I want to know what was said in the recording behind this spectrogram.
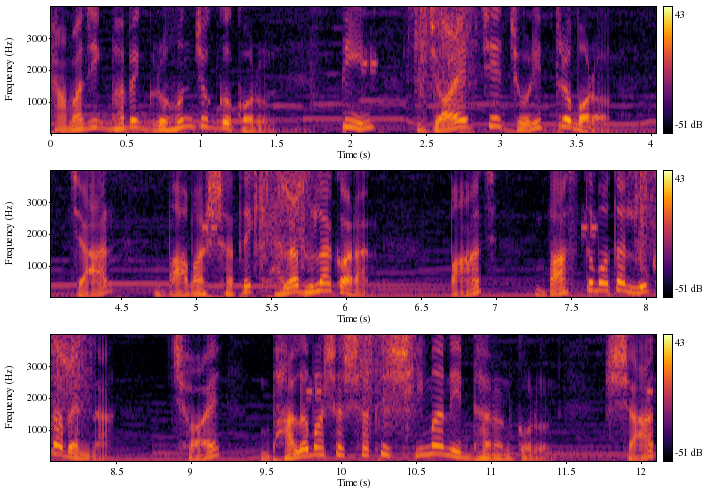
সামাজিকভাবে গ্রহণযোগ্য করুন। তিন, জয়ের চেয়ে চরিত্র বড়। চার, বাবার সাথে খেলাধুলা করান। পাঁচ, বাস্তবতা লুকাবেন না। ছয়, ভালোবাসার সাথে সীমা নির্ধারণ করুন। সাত,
